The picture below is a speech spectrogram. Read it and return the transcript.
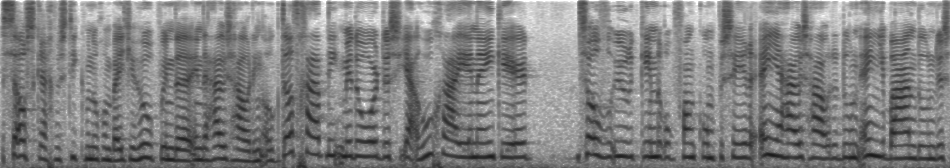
zelfs krijgen we stiekem nog een beetje hulp in de, in de huishouding. Ook dat gaat niet meer door. Dus ja, hoe ga je in één keer zoveel uren kinderopvang compenseren en je huishouden doen en je baan doen. Dus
